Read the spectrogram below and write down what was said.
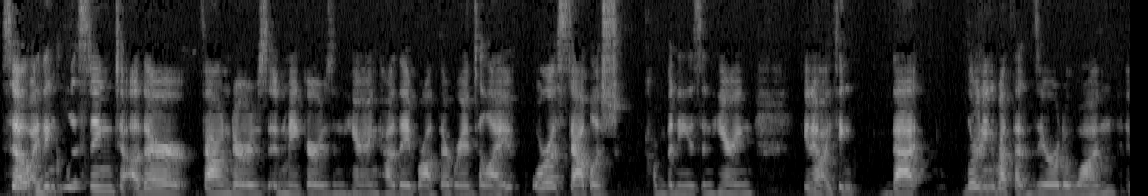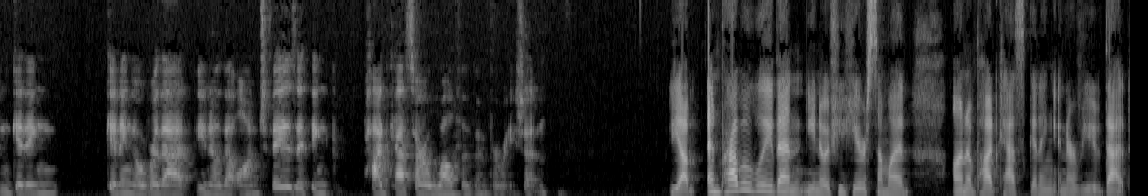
So I think listening to other founders and makers and hearing how they brought their brand to life or established companies and hearing, you know, I think that learning about that zero to one and getting getting over that, you know, that launch phase, I think podcasts are a wealth of information. Yeah. And probably then, you know, if you hear someone on a podcast getting interviewed that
